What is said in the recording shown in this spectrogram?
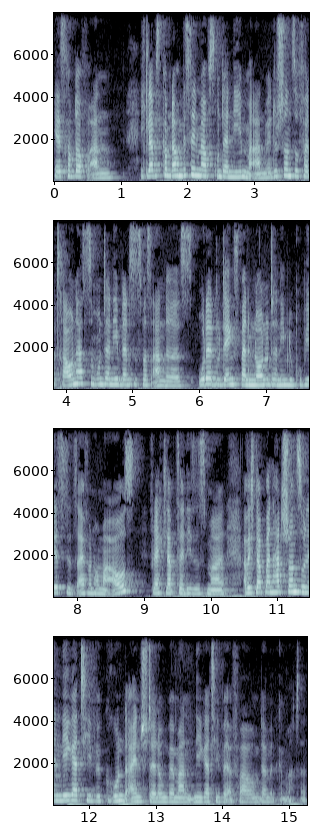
Ja, es kommt darauf an. Ich glaube, es kommt auch ein bisschen mehr aufs Unternehmen an. Wenn du schon so Vertrauen hast zum Unternehmen, dann ist es was anderes. Oder du denkst bei einem neuen Unternehmen, du probierst es jetzt einfach nochmal aus. Vielleicht klappt's ja dieses Mal. Aber ich glaube, man hat schon so eine negative Grundeinstellung, wenn man negative Erfahrungen damit gemacht hat.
